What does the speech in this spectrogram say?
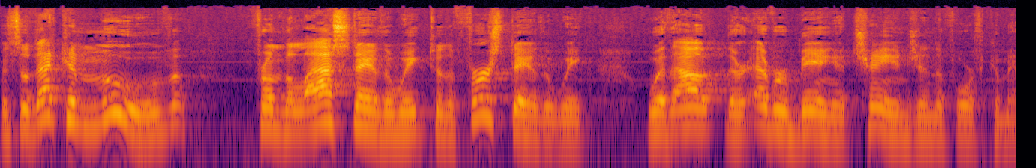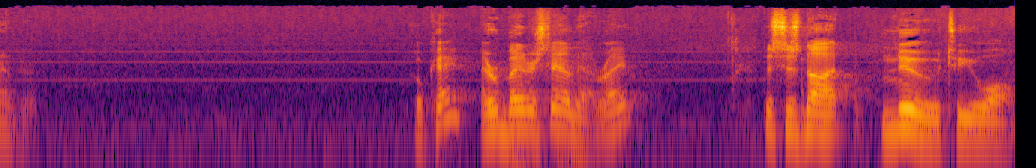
And so that can move from the last day of the week to the first day of the week without there ever being a change in the fourth commandment. Okay? Everybody understand that, right? This is not new to you all.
